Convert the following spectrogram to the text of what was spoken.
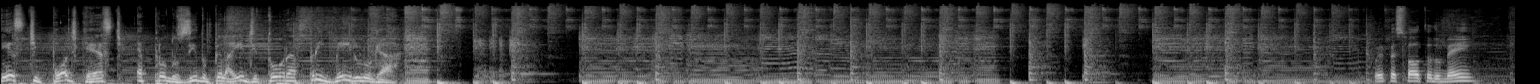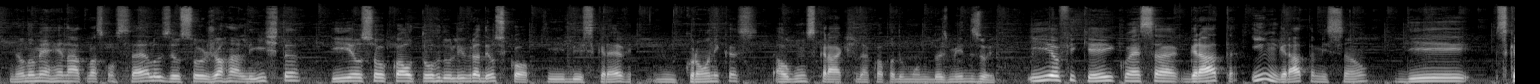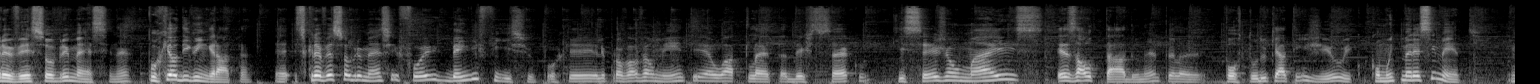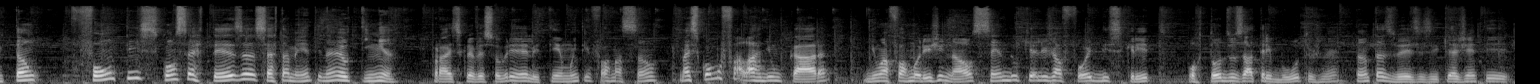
Este podcast é produzido pela editora Primeiro Lugar. Oi, pessoal, tudo bem? Meu nome é Renato Vasconcelos, eu sou jornalista e eu sou coautor do livro Adeus Copa, que descreve em crônicas alguns craques da Copa do Mundo 2018. E eu fiquei com essa grata e ingrata missão de escrever sobre Messi, né? Por que eu digo ingrata? É, escrever sobre Messi foi bem difícil, porque ele provavelmente é o atleta deste século que seja o mais exaltado, né? Pela, por tudo que atingiu e com muito merecimento. Então, fontes, com certeza, certamente, né? Eu tinha para escrever sobre ele, tinha muita informação, mas como falar de um cara de uma forma original, sendo que ele já foi descrito por todos os atributos, né? Tantas vezes e que a gente,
